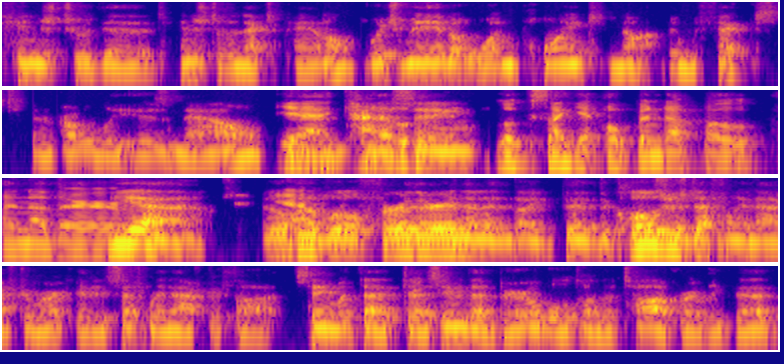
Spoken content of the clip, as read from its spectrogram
hinged to the hinged to the next panel, which may have at one point not been fixed and probably is now. Yeah, And it kind of guessing. looks like it opened up a, another. Yeah, it opened Yeah. up a little further, and then it, like the, the closure is definitely an aftermarket. It's definitely an afterthought. Same with that. Uh, same with that barrel bolt on the top, right? Like that.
